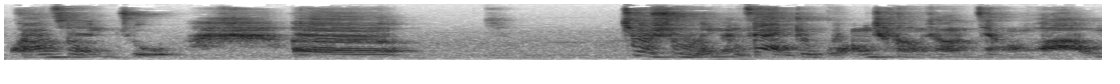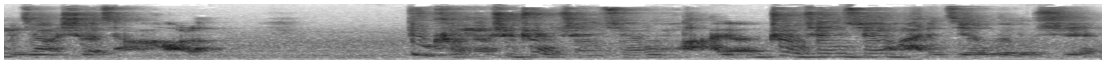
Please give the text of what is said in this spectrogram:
框限住。呃，就是我们在一个广场上讲话，我们这样设想好了，不可能是众声喧哗的。众声喧哗的结果就是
